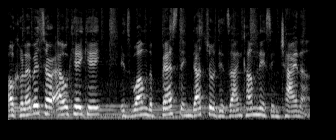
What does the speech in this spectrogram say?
our collaborator LKK is one of the best industrial design companies in China.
